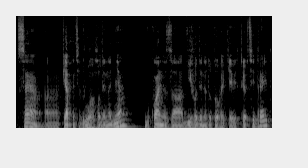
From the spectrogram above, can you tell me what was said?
Це е, п'ятниця, друга година дня, буквально за 2 години до того, як я відкрив цей трейд.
